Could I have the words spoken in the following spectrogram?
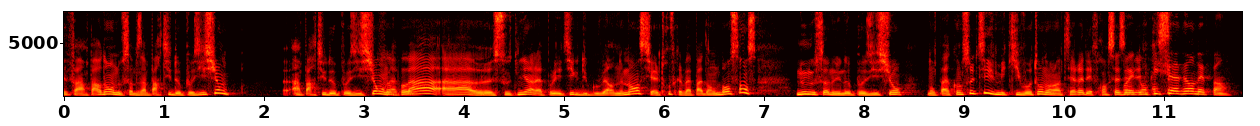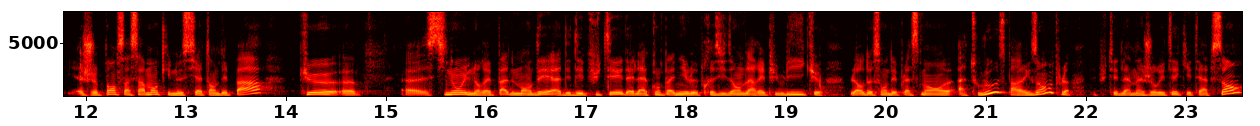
enfin, pardon, nous sommes un parti d'opposition. Un parti d'opposition n'a pas à euh, soutenir la politique du gouvernement si elle trouve qu'elle ne va pas dans le bon sens. Nous, nous sommes une opposition, non pas constructive, mais qui votons dans l'intérêt des Françaises et des donc Français. Donc il s'y attendait pas. Je pense sincèrement qu'il ne s'y attendait pas, que euh, euh, sinon, il n'aurait pas demandé à des députés d'aller accompagner le président de la République lors de son déplacement euh, à Toulouse, par exemple, député de la majorité qui était absent,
